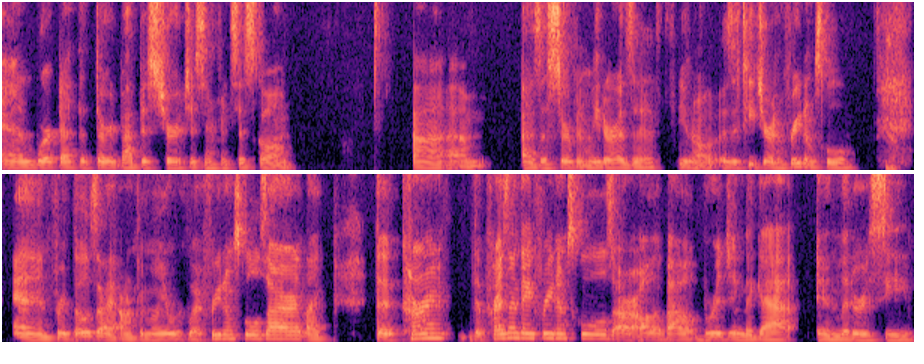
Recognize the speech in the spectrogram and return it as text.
and worked at the Third Baptist Church in San Francisco. Um, as a servant leader, as a you know, as a teacher in a freedom school. Yeah. And for those that aren't familiar with what freedom schools are, like the current, the present day freedom schools are all about bridging the gap in literacy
